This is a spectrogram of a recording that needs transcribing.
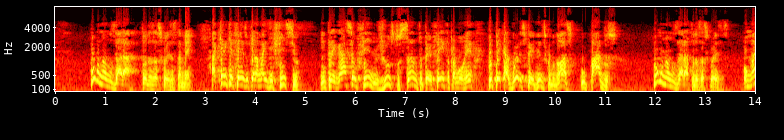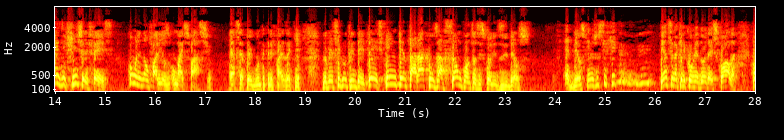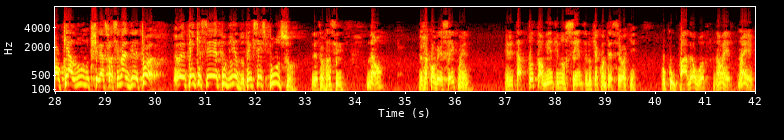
como não nos dará todas as coisas também? Aquele que fez o que era mais difícil, entregar seu filho justo, santo, perfeito para morrer por pecadores perdidos como nós, culpados, como não nos dará todas as coisas? O mais difícil ele fez, como ele não faria o mais fácil? Essa é a pergunta que ele faz aqui. No versículo 33, quem intentará acusação contra os escolhidos de Deus? É Deus quem os justifica. Pense naquele corredor da escola, qualquer aluno que chegasse e falasse assim, mas diretor, eu tenho que ser punido, tem que ser expulso. O diretor fala assim, não, eu já conversei com ele. Ele está totalmente inocente do que aconteceu aqui. O culpado é o outro, não é ele, não é ele.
